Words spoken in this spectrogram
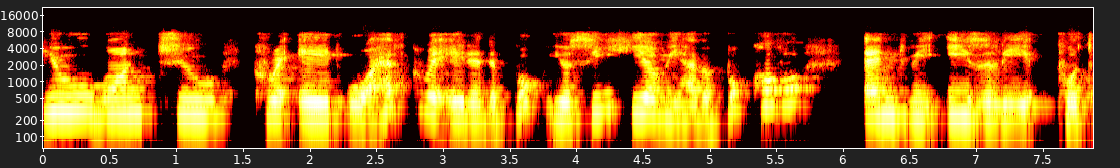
you want to create or have created a book, you see here we have a book cover and we easily put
